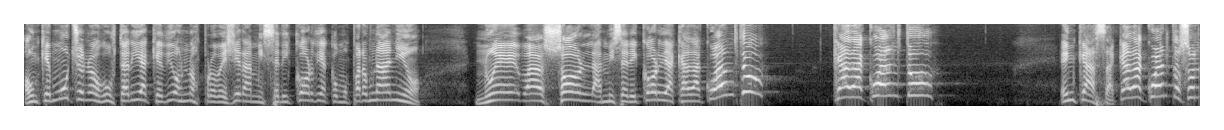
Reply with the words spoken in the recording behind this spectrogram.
Aunque mucho nos gustaría que Dios nos proveyera misericordia como para un año, nuevas son las misericordias cada cuánto? ¿Cada cuánto? En casa. ¿Cada cuánto son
